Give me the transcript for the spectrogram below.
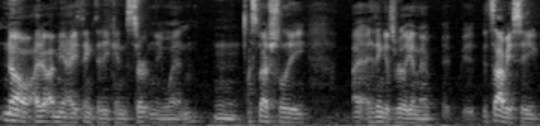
No, I, I mean I think that he can certainly win, mm. especially. I, I think it's really going to. It's obviously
